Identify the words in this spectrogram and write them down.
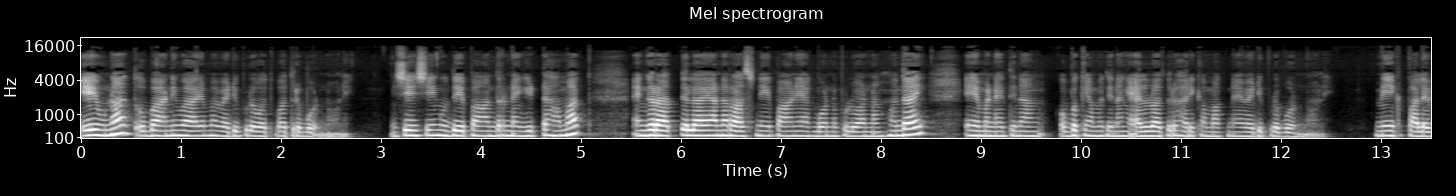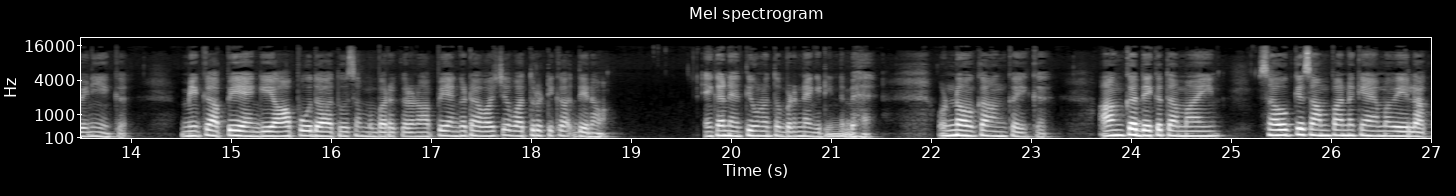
ඒ වුණත් ඔබ අනිවාර්යයෙන්ම වැඩිපුර වතුර බොන්න ඕනේ. විශේෂයෙන් උදේ පාන්දර නැගිට්ටහමත් ඇඟ රත් වෙලා යන රස්නේ පානයක් බොන්න පුළුවන් නම් හොඳයි. එහෙම නැතිනම් ඔබ කැමති නම් ඇල් වතුර හරි කමක් නැහැ වැඩිපුර බොන්න ඕනේ. මේක පළවෙනි එක. මේක අපේ ඇඟේ ආපෝ ධාතුව සමබර කරනවා. අපේ ඇඟට අවශ්‍ය වතුර ටික දෙනවා. ඒක නැති වුණොත් ඔබට නැගිටින්න බෑ. ඔන්න ඕක අංක 1. අංක 2 තමයි සෞඛ්‍ය සම්පන්න කෑම වේලක්.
